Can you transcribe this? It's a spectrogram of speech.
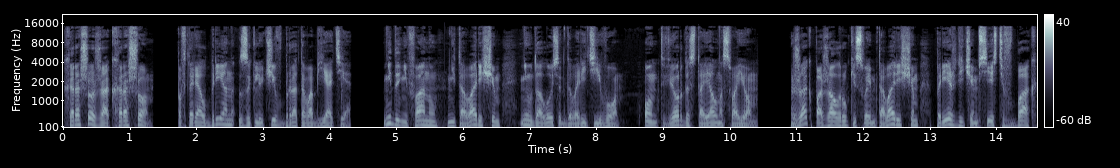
«Хорошо, Жак, хорошо», — повторял Бриан, заключив брата в объятия. Ни Данифану, ни товарищам не удалось отговорить его. Он твердо стоял на своем. Жак пожал руки своим товарищам, прежде чем сесть в бак,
